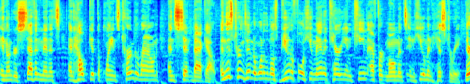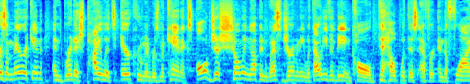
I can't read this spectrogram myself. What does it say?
in under seven minutes and help get the planes turned around and sent back out. And this turns into one of the most beautiful humanitarian team effort moments in human history. There's American and British pilots, aircrew members, mechanics, all just showing up in West Germany without even being called to help with this effort and to fly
